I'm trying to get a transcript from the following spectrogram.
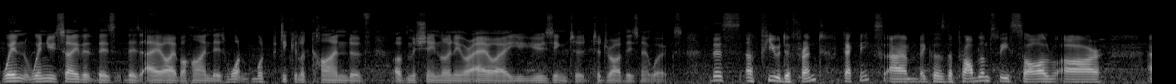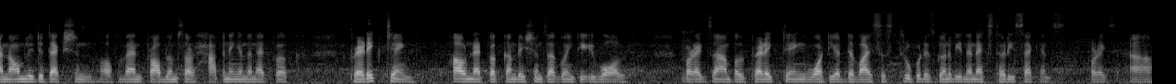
when when you say that there's there's AI behind this, what what particular kind of of machine learning or AI are you using to to drive these networks? There's a few different techniques um, because the problems we solve are anomaly detection of when problems are happening in the network, predicting how network conditions are going to evolve. For example, predicting what your device's throughput is going to be in the next 30 seconds for example. Uh,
